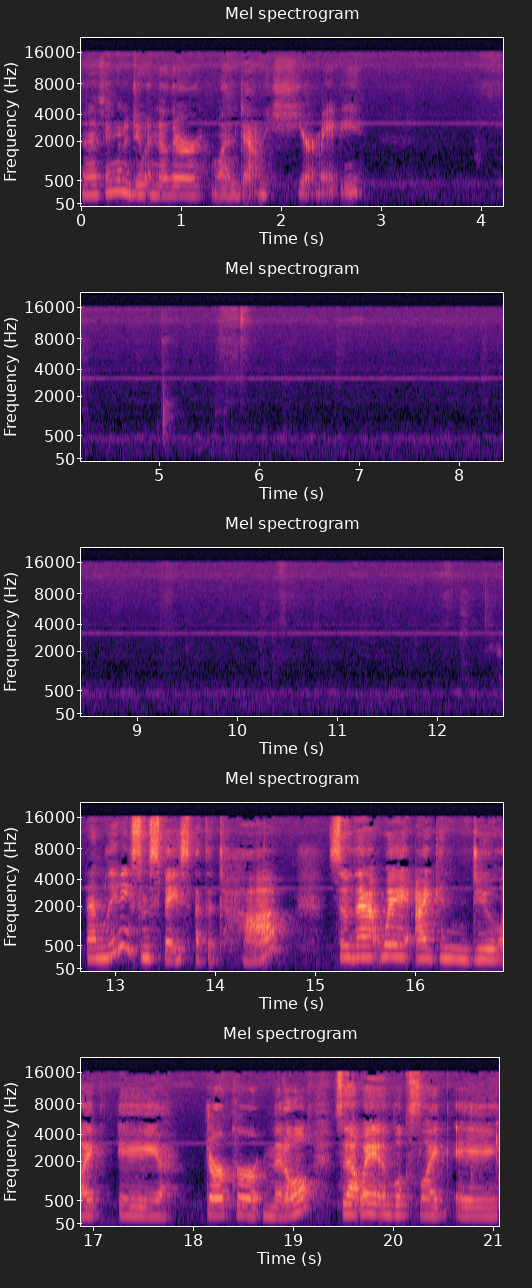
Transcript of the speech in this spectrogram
And I think I'm going to do another one down here maybe. And I'm leaving some space at the top so that way I can do like a darker middle. So that way it looks like a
